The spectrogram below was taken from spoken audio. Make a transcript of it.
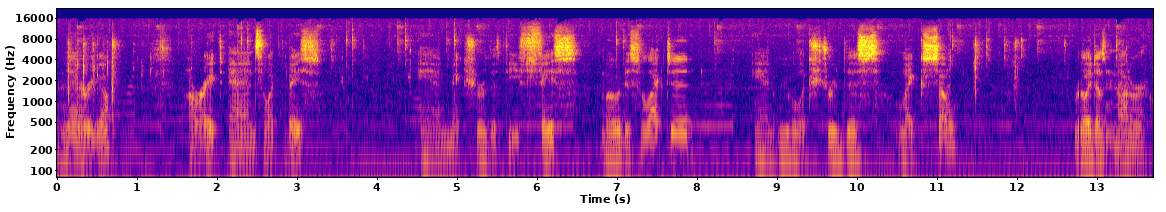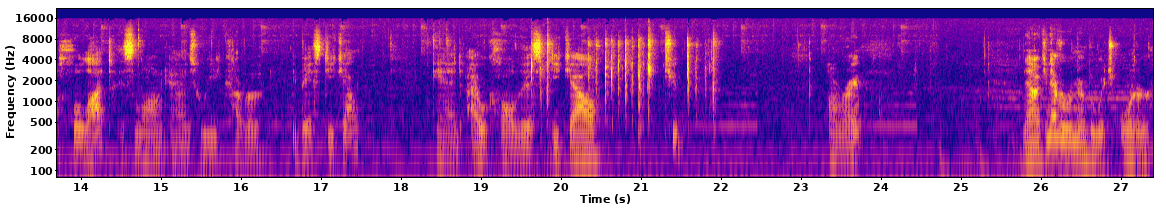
There we go. Alright, and select the base and make sure that the face mode is selected and we will extrude this like so. Really doesn't matter a whole lot as long as we cover the base decal. And I will call this decal 2. Alright. Now I can never remember which order,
